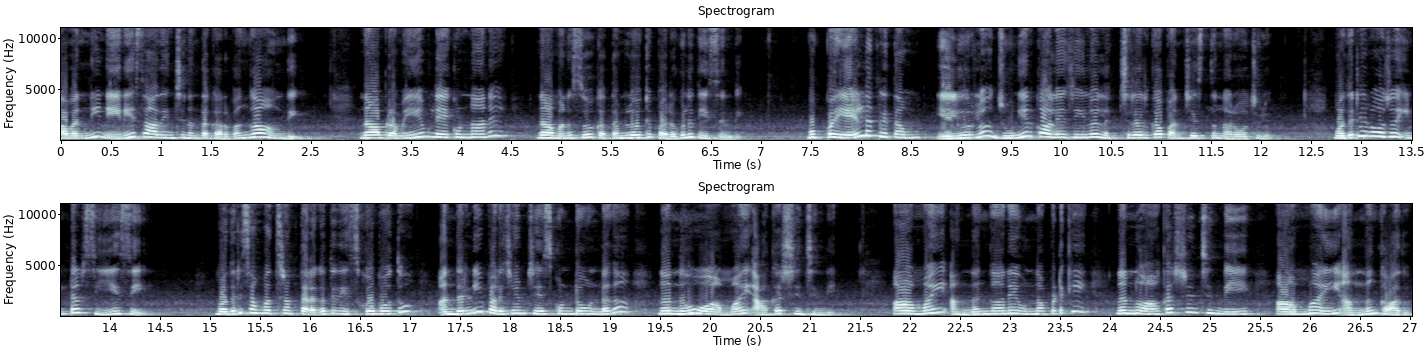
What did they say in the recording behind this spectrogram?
అవన్నీ నేనే సాధించినంత గర్వంగా ఉంది. నా ప్రమేయం లేకుండానే నా మనసు గతంలోకి పరుగులు తీసింది. ముప్పై ఏళ్ళ క్రితం ఏలూరులో జూనియర్ కాలేజీలో లెక్చరర్గా పనిచేస్తున్న రోజులు. మొదటి రోజు ఇంటర్ సిఈసి. మొదటి సంవత్సరం తరగతి తీసుకోబోతూ అందరినీ పరిచయం చేసుకుంటూ ఉండగా నన్ను ఓ అమ్మాయి ఆకర్షించింది. ఆ అమ్మాయి అందంగానే ఉన్నప్పటికీ నన్ను ఆకర్షించింది ఆ అమ్మాయి అందం కాదు.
